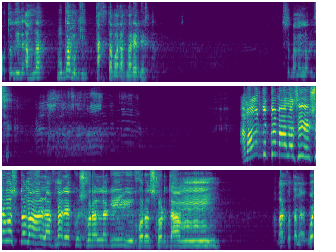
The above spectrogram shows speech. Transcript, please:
কতদিন আপনার মুখামুখি থাকতাম আর আপনারে দেখতাম। আমার যত মাল আছে সমস্ত মাল আপনারে খুশ করার লাগি খরচ করতাম। আমার কথা না ওয়া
